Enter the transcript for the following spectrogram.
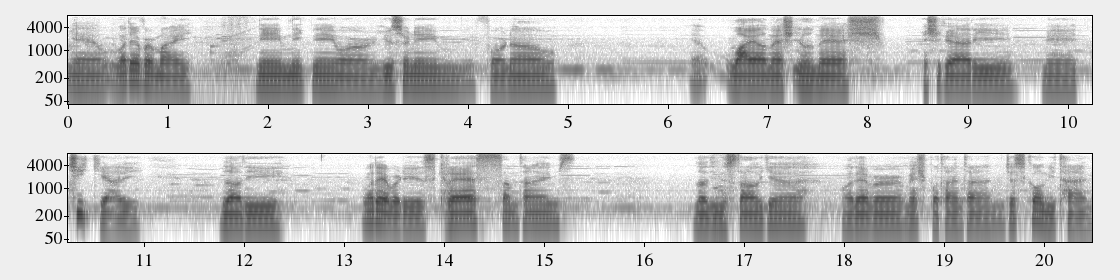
Yeah, whatever my name, nickname, or username for now. Yeah, Wild Mesh, Ilmesh, Meshigari, Me Chikiari, Bloody, whatever it is, Cress sometimes. Bloody Nostalgia, whatever, Mesh Potantan, just call me Tan.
